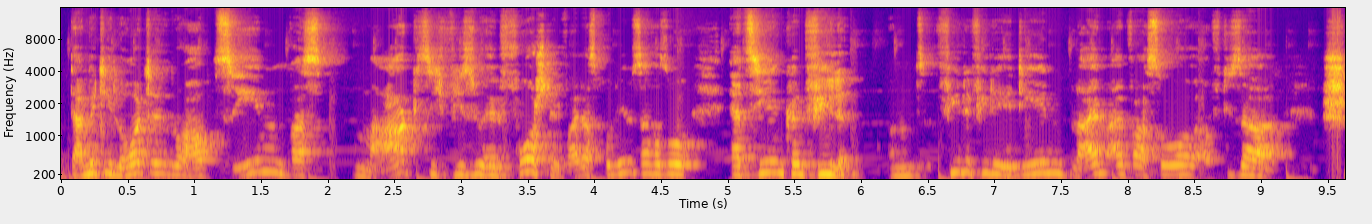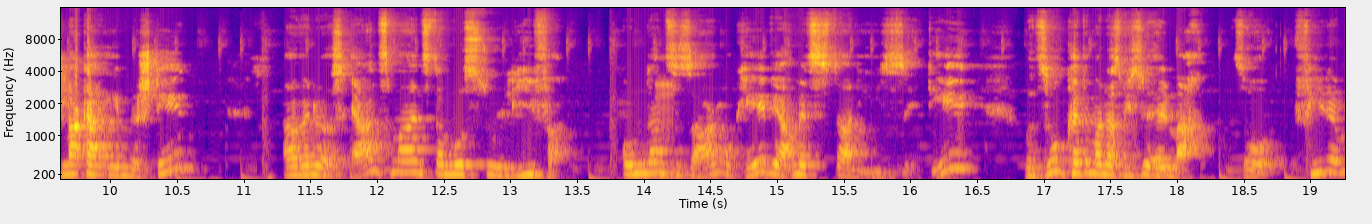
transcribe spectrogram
damit die Leute überhaupt sehen, was Marc sich visuell vorstellt. Weil das Problem ist einfach so, erzählen können viele. Und viele, viele Ideen bleiben einfach so auf dieser Schnackerebene stehen. Aber wenn du das ernst meinst, dann musst du liefern. Um dann mhm. zu sagen, okay, wir haben jetzt da diese Idee und so könnte man das visuell machen. So, viele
